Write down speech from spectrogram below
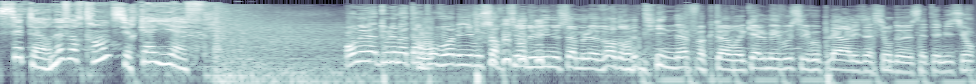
7h, 9h30 sur KIF. On est là tous les matins pour vous réveiller, vous sortir du lit. Nous sommes le vendredi 9 octobre. Calmez-vous, s'il vous plaît, réalisation de cette émission.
